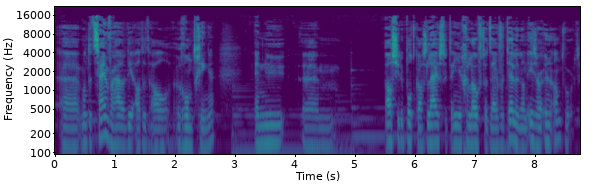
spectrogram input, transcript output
Eh, want het zijn verhalen die altijd al rondgingen. En nu, ehm, als je de podcast luistert en je gelooft wat wij vertellen, dan is er een antwoord.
